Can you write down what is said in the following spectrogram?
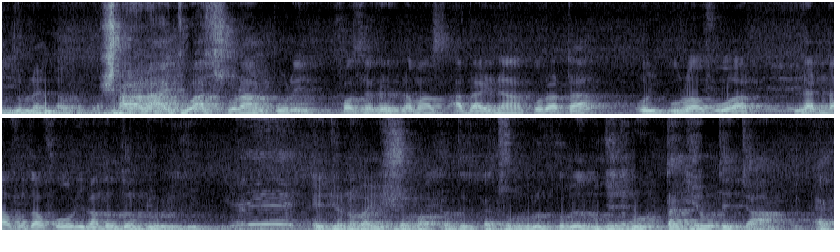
ইন্দুর লাইনটা সারা রাত ওয়াজ শোনার পরে ফজরের নামাজ আদায় না করাটা ওই গুড়া ফুয়ার ল্যান্ডা ফুদা ফৌরি বান্ধব ডরি দিবি এই জন্য ভাই সব আপনাদের কাছে অনুরোধ করবে, যদি মুক্তাকি হতে চান, এক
